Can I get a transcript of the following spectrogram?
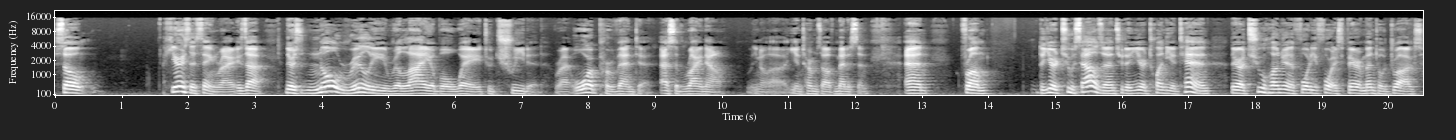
So here's the thing, right? Is that there's no really reliable way to treat it, right, or prevent it as of right now. You know, uh, in terms of medicine, and from the year 2000 to the year 2010, there are 244 experimental drugs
